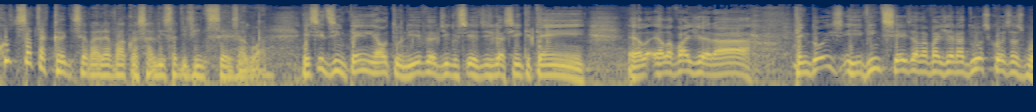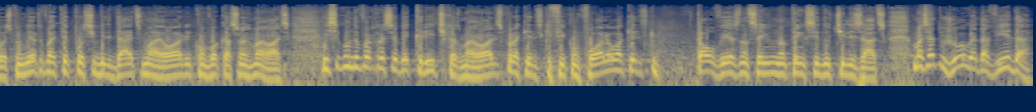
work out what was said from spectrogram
Quantos atacantes você vai levar com essa lista de 26 agora? Esse desempenho em alto nível, eu digo, eu digo assim que tem. Ela, ela vai gerar. Tem dois, e 26 ela vai gerar duas coisas boas. Primeiro, vai ter possibilidades maiores e convocações maiores. E segundo, eu vou receber críticas maiores por aqueles que ficam fora ou aqueles que talvez não, não tenham sido utilizados. Mas é do jogo, é da vida,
